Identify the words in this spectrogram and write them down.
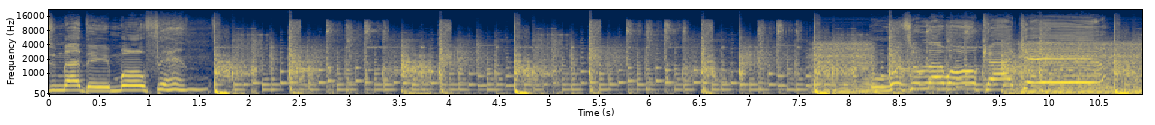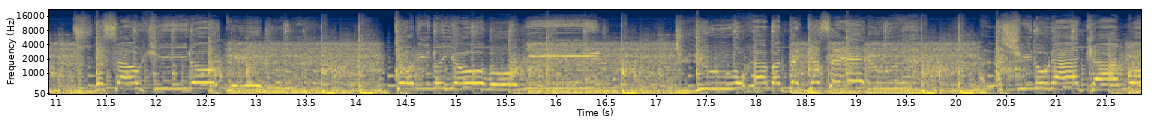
つまでもフェン。大空をかけ翼を広げる。鳥のように自由を羽ばたかせる。嵐の中も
